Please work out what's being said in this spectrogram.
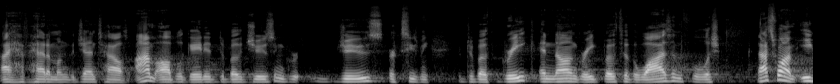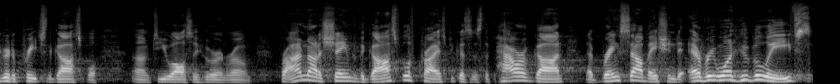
I have had among the Gentiles. I'm obligated to both Jews and Jews, or excuse me, to both Greek and non Greek, both to the wise and the foolish. That's why I'm eager to preach the gospel um, to you also who are in Rome. For I'm not ashamed of the gospel of Christ because it's the power of God that brings salvation to everyone who believes.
